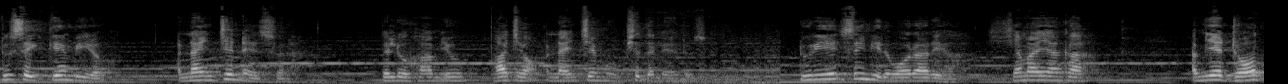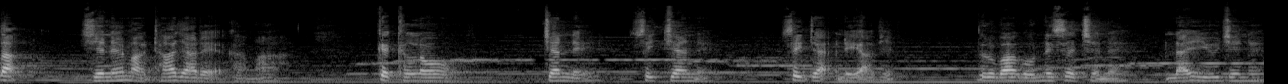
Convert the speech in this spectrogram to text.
လူစိတ်ကင်းပြီးတော့အနိုင်ကျင့်တယ်ဆိုတာ ဘယ်လိုဟာမျိုးဘာကြောင့်အနိုင်ကျင့်မှုဖြစ်တယ်လဲလို့ဆိုလူတွေရဲ့စိတ်နေသဘောထားတွေဟာရှမယံခါအမျက်ဒေါသရှင်ထဲမှာထားကြတဲ့အခါမှာကက်ကလောကျန်းတယ်စိတ်ကျန်းတယ်စိတ်ဓာတ်အနေအချင်းသူတို့ဘာကိုနှိမ့်ဆက်ခြင်းနဲ့အနိုင်ယူခြင်းနဲ့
